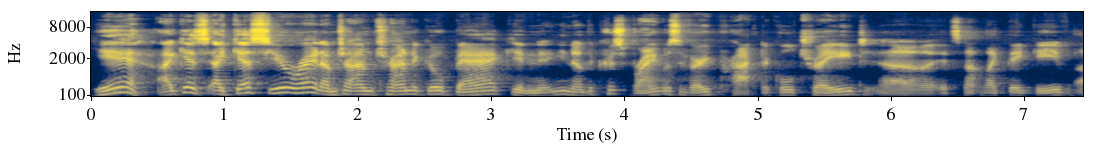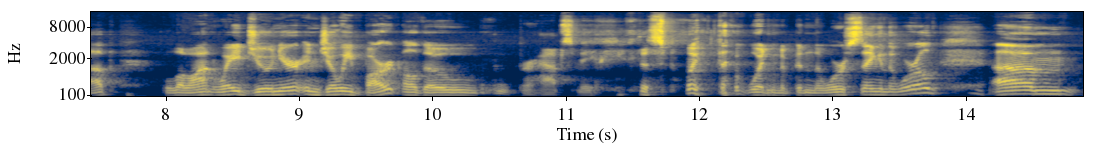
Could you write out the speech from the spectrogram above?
Yeah, I guess I guess you're right. I'm trying. I'm trying to go back, and you know, the Kris Bryant was a very practical trade. Uh, it's not like they gave up LaMonte Wade Jr. and Joey Bart, although perhaps maybe at this point that wouldn't have been the worst thing in the world. Um,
